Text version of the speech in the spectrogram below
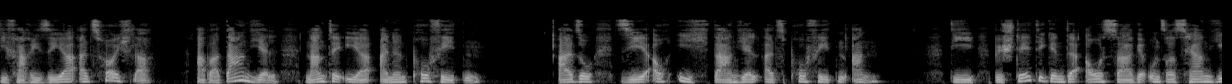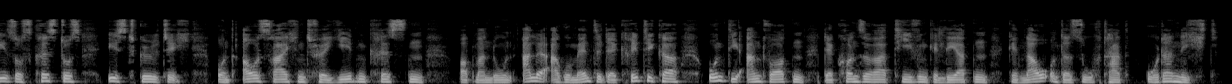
die Pharisäer als Heuchler, aber Daniel nannte er einen Propheten. Also sehe auch ich Daniel als Propheten an. Die bestätigende Aussage unseres Herrn Jesus Christus ist gültig und ausreichend für jeden Christen, ob man nun alle Argumente der Kritiker und die Antworten der konservativen Gelehrten genau untersucht hat oder nicht.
